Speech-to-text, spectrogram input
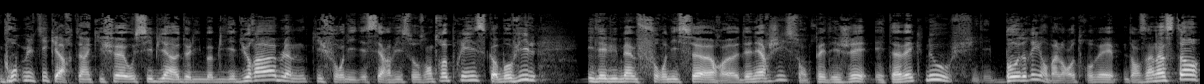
groupe multicarte, hein, qui fait aussi bien de l'immobilier durable, qui fournit des services aux entreprises comme aux villes, il est lui-même fournisseur euh, d'énergie. Son PDG est avec nous, Philippe Baudry. On va le retrouver dans un instant.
